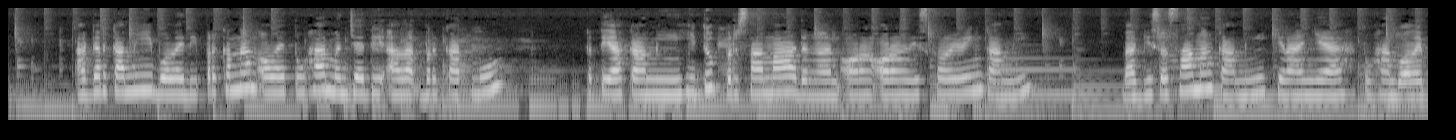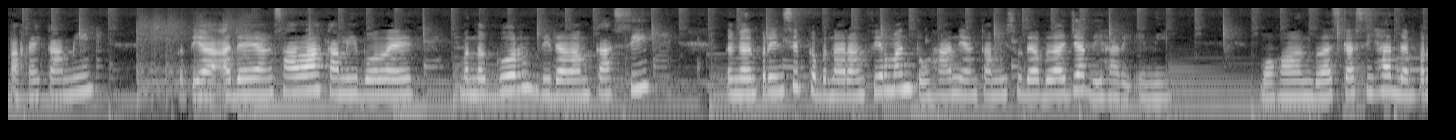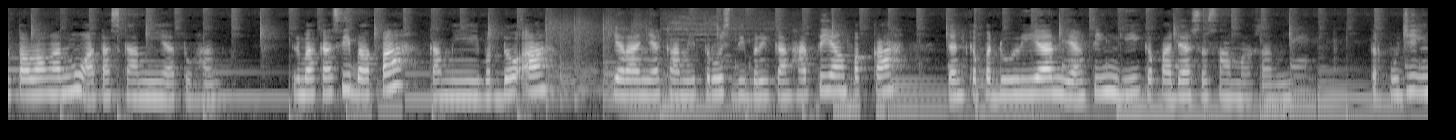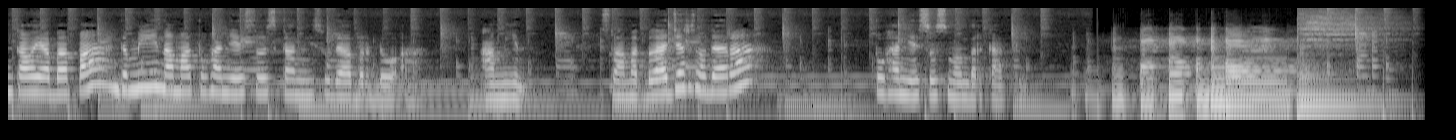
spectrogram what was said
agar kami boleh diperkenan oleh Tuhan menjadi alat berkat-Mu ketika kami hidup bersama dengan orang-orang di sekeliling kami. Bagi sesama kami, kiranya Tuhan boleh pakai kami. Ketika ada yang salah, kami boleh menegur di dalam kasih dengan prinsip kebenaran firman Tuhan yang kami sudah belajar di hari ini. Mohon belas kasihan dan pertolonganmu atas kami ya Tuhan. Terima kasih Bapa, kami berdoa kiranya kami terus diberikan hati yang peka dan kepedulian yang tinggi kepada sesama kami. Terpuji Engkau ya Bapa, demi nama Tuhan Yesus kami sudah berdoa. Amin. Selamat belajar saudara. Tuhan Yesus memberkati.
